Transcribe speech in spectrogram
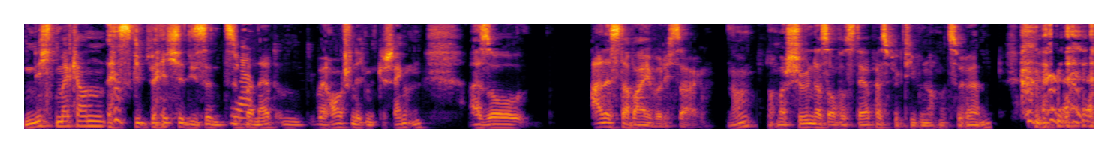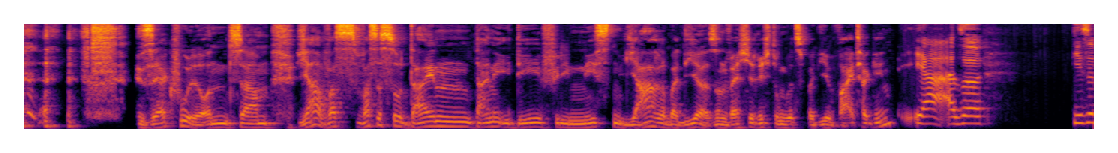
nicht meckern. Es gibt welche, die sind super Ja. nett und überhäufen dich mit Geschenken. Also alles dabei, würde ich sagen. Ne? Nochmal schön, das auch aus der Perspektive nochmal zu hören. Sehr cool. Und ähm, ja, was, was ist so dein, deine Idee für die nächsten Jahre bei dir? Also in welche Richtung wird es bei dir weitergehen? ja, also diese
